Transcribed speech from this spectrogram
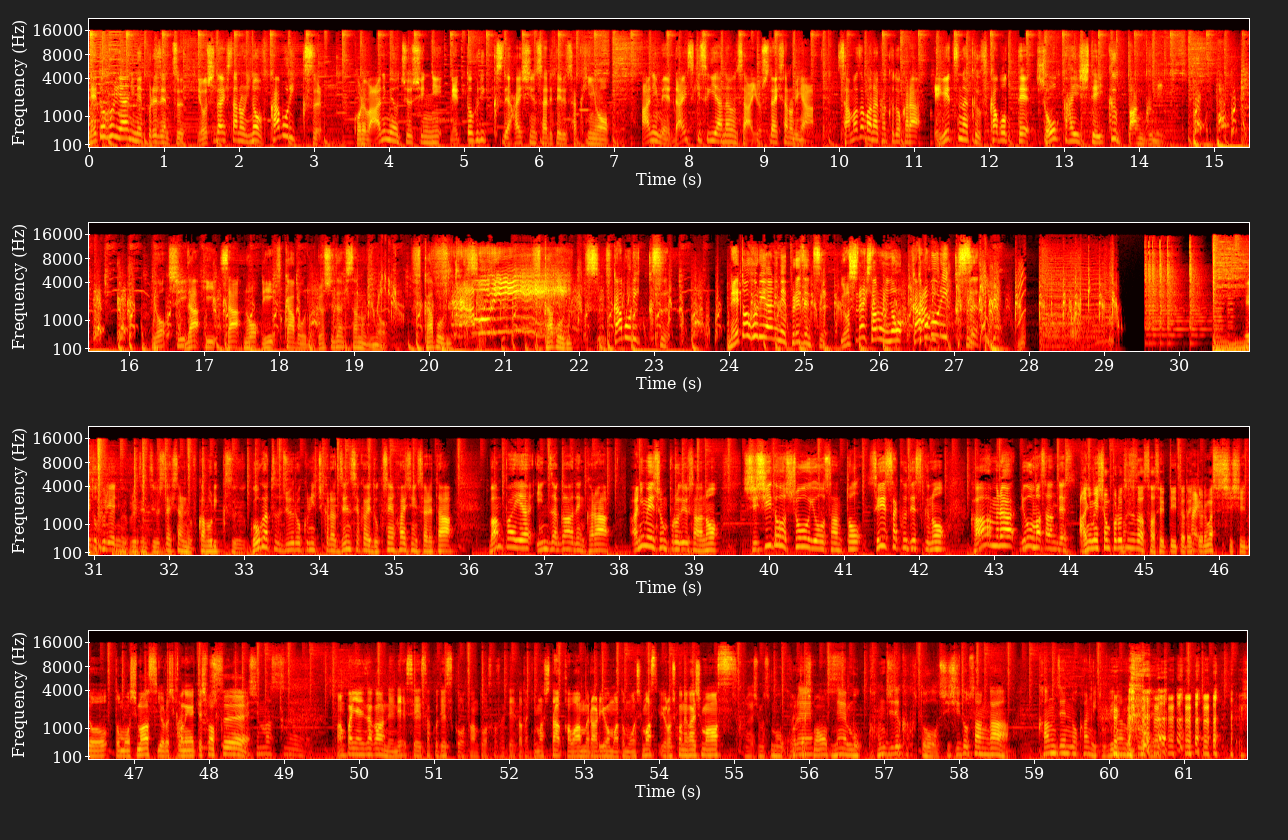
ネットフリアニメプレゼンツ吉田久典の「フカボリックス」これはアニメを中心にネットフリックスで配信されている作品をアニメ大好きすぎアナウンサー吉田久典がさまざまな角度からえげつなく深掘って紹介していく番組。吉田久典深掘り吉田久典の深掘りックス。深掘りックス。深掘りックス。ネトフリアニメプレゼンツ吉田久典の深掘りックス。ネットフリアニメプレゼンツ吉田久典のフカボリックス。5月16日から全世界独占配信された「ヴァンパイア・イン・ザ・ガーデン」からアニメーションプロデューサーの宍戸翔陽さんと制作デスクの川村龍馬さんです。アニメーションプロデューサーさせていただいております。宍戸と申します。よろしくお願いいたします、お願いします。ヴァンパイア・イン・ザ・ガーデンで制作デスクを担当させていただきました。川村龍馬と申します。よろしくお願いします。お願いします。もうこれねもう漢字で書くと宍戸さんが完全の間に扉の章で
